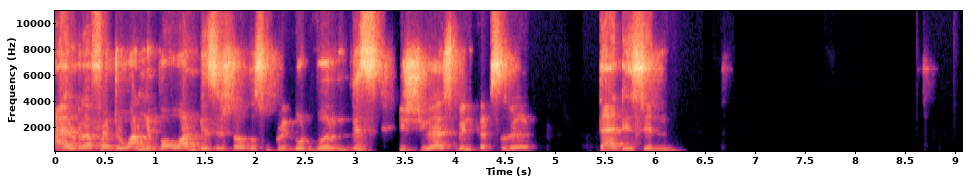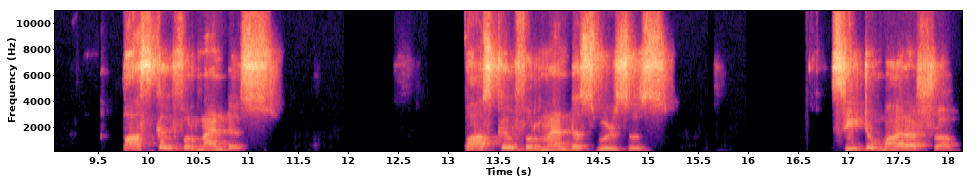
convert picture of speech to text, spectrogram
I'll refer to one, one decision of the Supreme Court wherein this issue has been considered. That is in Pascal Fernandez. Pascal Fernandez versus State of Maharashtra,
